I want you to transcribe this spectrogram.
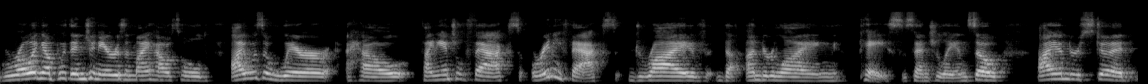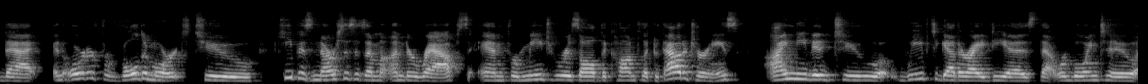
Growing up with engineers in my household, I was aware how financial facts or any facts drive the underlying case, essentially. And so I understood that in order for Voldemort to keep his narcissism under wraps and for me to resolve the conflict without attorneys, I needed to weave together ideas that were going to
